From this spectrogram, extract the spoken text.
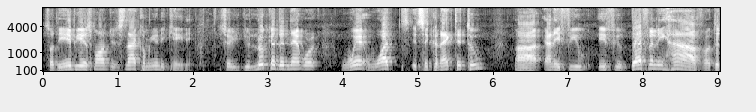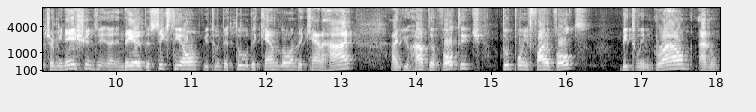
So the ABS module is not communicating. So you look at the network, where what it's connected to, uh, and if you if you definitely have uh, the terminations in, in, there, the 60 ohms between the two, the CAN low and the CAN high, and you have the voltage 2.5 volts between ground and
